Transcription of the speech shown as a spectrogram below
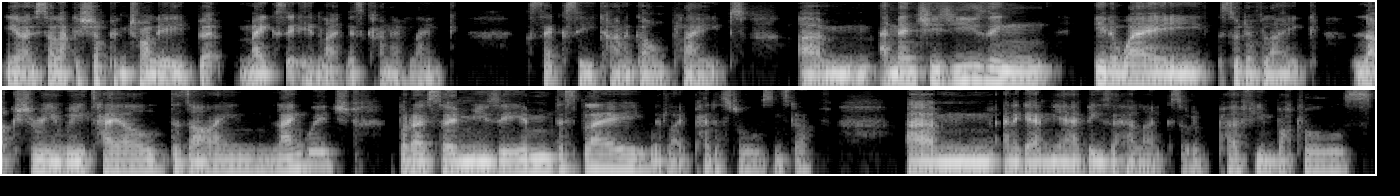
you know, so like a shopping trolley, but makes it in like this kind of like sexy kind of gold plate. Um, and then she's using, in a way, sort of like luxury retail design language, but also museum display with like pedestals and stuff. Um, and again, yeah, these are her like sort of perfume bottles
